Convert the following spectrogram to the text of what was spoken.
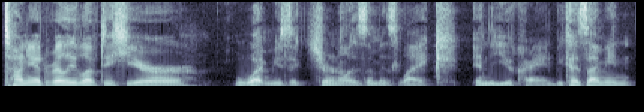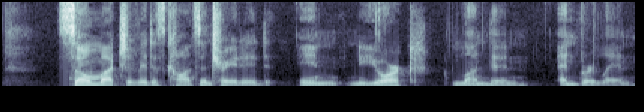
Tanya i'd really love to hear what music journalism is like in the ukraine because i mean so much of it is concentrated in new york london and berlin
